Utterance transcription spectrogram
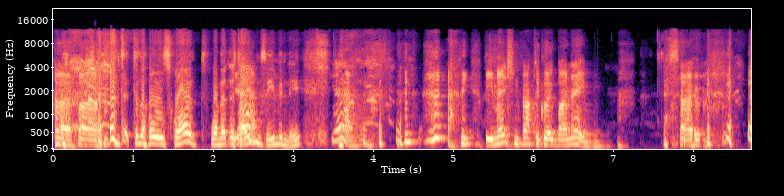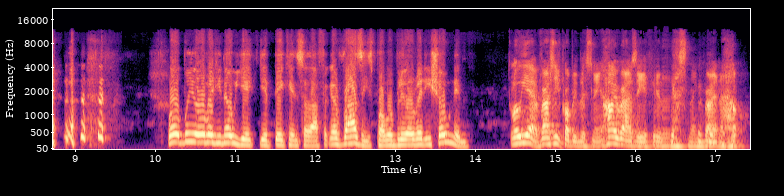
um, to the whole squad, one at a yeah. time, seemingly. Yeah, he, he, mentioned Faf de Klerk by name. So, well, we already know you, you're big in South Africa. Rassie's probably already shown him. Oh yeah, Rassie's probably listening. Hi Rassie, if you're listening right now.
